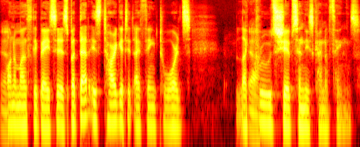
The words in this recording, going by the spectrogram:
Yeah. on a monthly basis. But that is targeted, I think, towards like Yeah. cruise ships and these kind of things.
